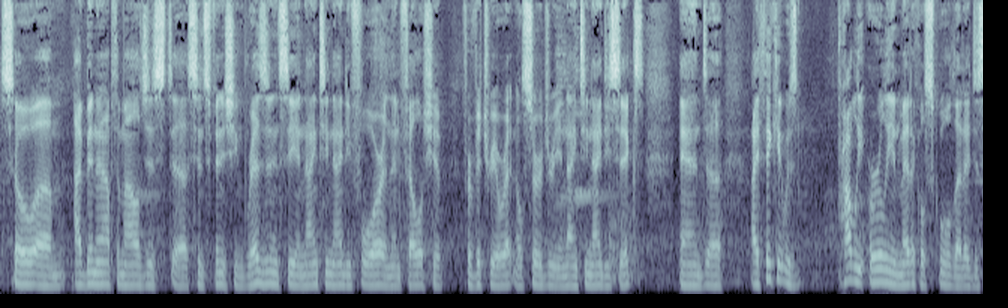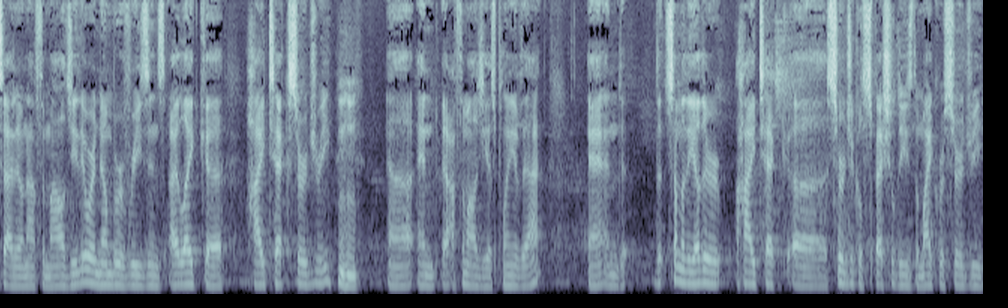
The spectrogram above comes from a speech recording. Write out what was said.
So um, I've been an ophthalmologist uh, since finishing residency in 1994 and then fellowship for vitreoretinal surgery in 1996. And uh, I think it was probably early in medical school that I decided on ophthalmology. There were a number of reasons. I like uh, high tech surgery. Mm-hmm uh, and ophthalmology has plenty of that. And the, some of the other high tech uh, surgical specialties, the microsurgery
